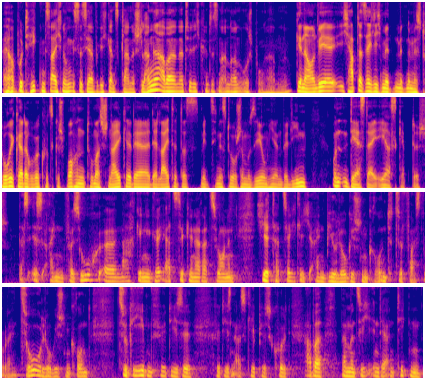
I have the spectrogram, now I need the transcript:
Apothekenzeichnungen ist das ja wirklich ganz klar eine Schlange, aber natürlich könnte es einen anderen Ursprung haben. Ne? Genau, und wir, ich habe tatsächlich mit, mit einem Historiker darüber kurz gesprochen, Thomas Schnalke, der, der leitet das Medizinhistorische Museum hier in Berlin. Und der ist da eher skeptisch. Das ist ein Versuch äh, nachgängiger Ärztegenerationen, hier tatsächlich einen biologischen Grund zu fassen oder einen zoologischen Grund zu geben für, diese, für diesen Asklepios-Kult. Aber wenn man sich in der antiken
